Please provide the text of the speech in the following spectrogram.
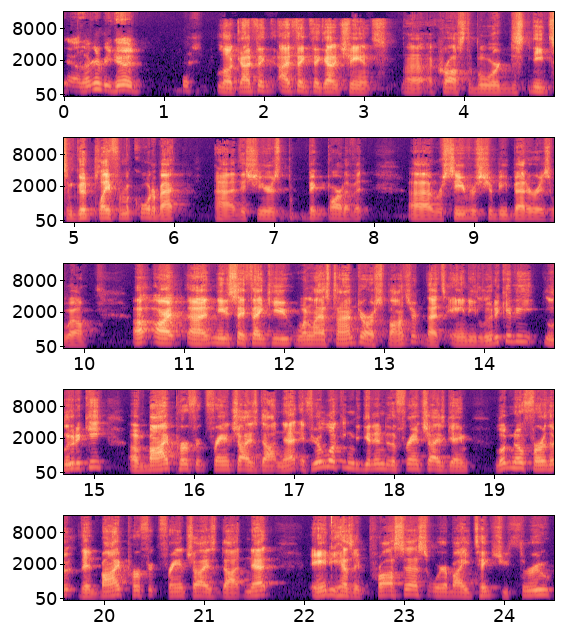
Yeah, they're going to be good. Look, I think I think they got a chance uh, across the board. Just need some good play from a quarterback. Uh, this year is a big part of it. Uh, receivers should be better as well. Uh, all right, uh, need to say thank you one last time to our sponsor. That's Andy Ludicky, of MyPerfectFranchise.net. If you're looking to get into the franchise game, look no further than MyPerfectFranchise.net. Andy has a process whereby he takes you through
